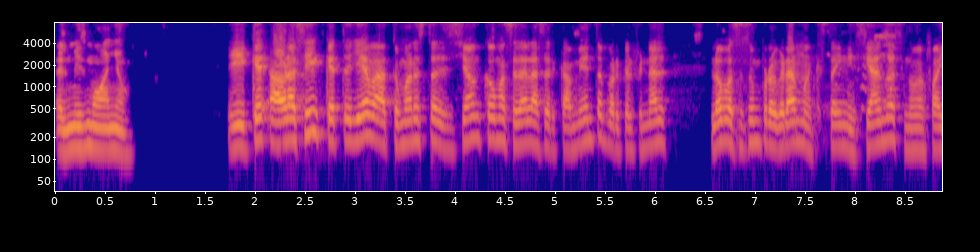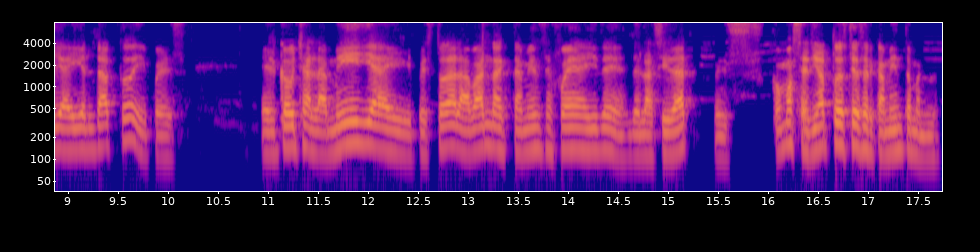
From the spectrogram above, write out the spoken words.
el mismo año. Y qué, ahora sí, ¿qué te lleva a tomar esta decisión? ¿Cómo se da el acercamiento? Porque al final Lobos es un programa que está iniciando, si no me falla ahí el dato, y pues el coach a la milla y pues toda la banda también se fue ahí de, la ciudad, pues ¿cómo se dio todo este acercamiento, Manuel?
